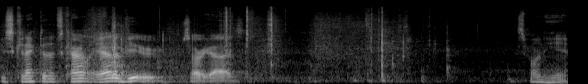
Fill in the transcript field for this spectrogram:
Disconnector that's currently out of view. Sorry guys. This one here.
